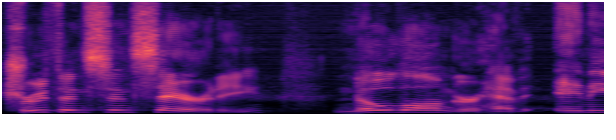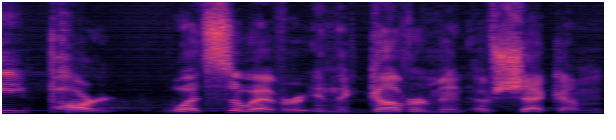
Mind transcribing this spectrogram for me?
Truth and sincerity no longer have any part whatsoever in the government of Shechem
